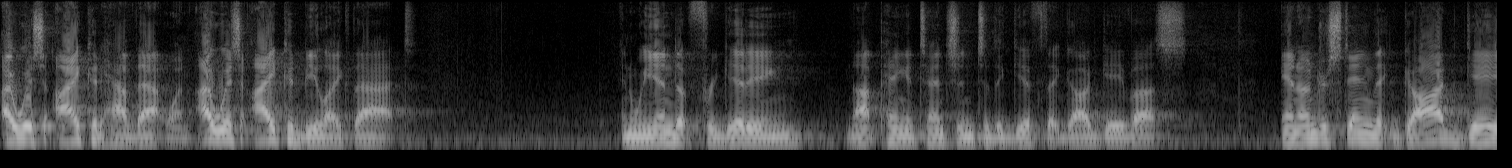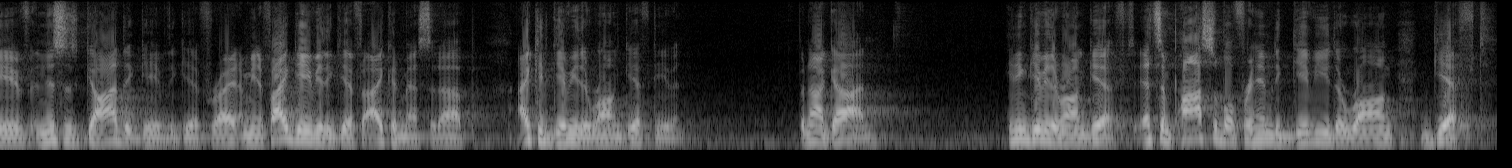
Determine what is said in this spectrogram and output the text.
I wish I could have that one. I wish I could be like that. And we end up forgetting, not paying attention to the gift that God gave us. And understanding that God gave, and this is God that gave the gift, right? I mean, if I gave you the gift, I could mess it up. I could give you the wrong gift, even but not God. He didn't give you the wrong gift. It's impossible for Him to give you the wrong gift.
